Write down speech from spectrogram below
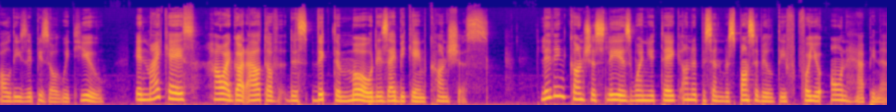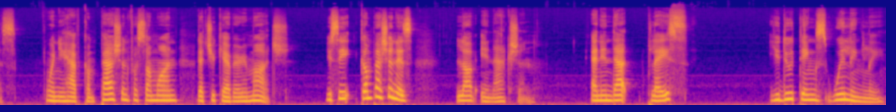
all these episodes with you. In my case, how I got out of this victim mode is I became conscious. Living consciously is when you take 100% responsibility for your own happiness, when you have compassion for someone that you care very much. You see, compassion is love in action. And in that place, you do things willingly.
